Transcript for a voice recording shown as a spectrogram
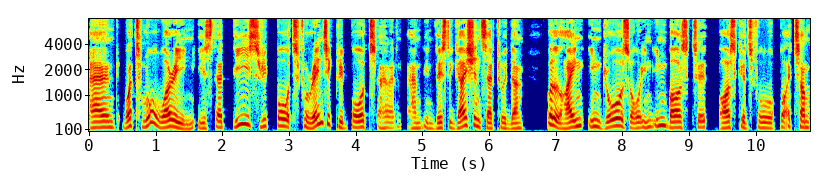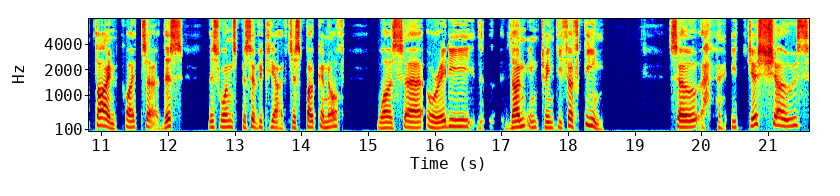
And what's more worrying is that these reports, forensic reports and, and investigations that were done, were lying in drawers or in, in basket, baskets for quite some time. Quite uh, this this one specifically I've just spoken of was uh, already done in 2015. So it just shows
